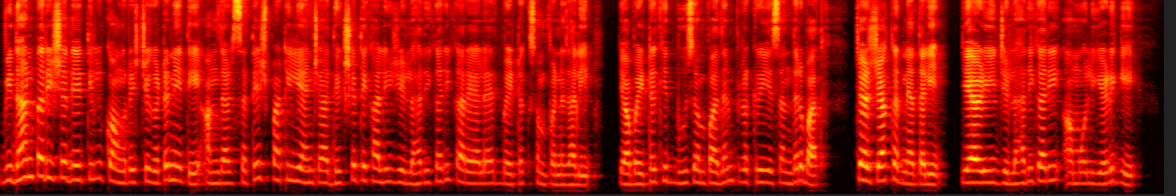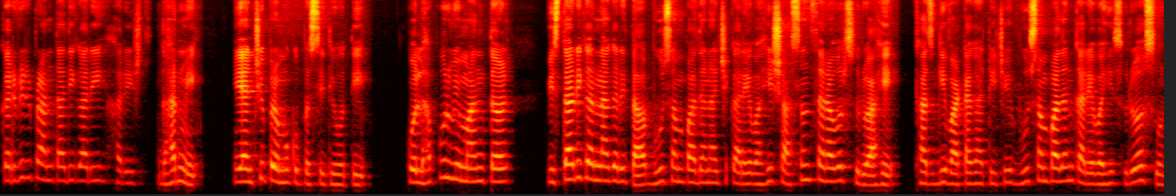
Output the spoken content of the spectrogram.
विधान परिषदेतील काँग्रेसचे गटनेते आमदार सतेज पाटील यांच्या अध्यक्षतेखाली जिल्हाधिकारी कार्यालयात बैठक संपन्न झाली. या बैठकीत भूसंपादन प्रक्रियेसंदर्भात चर्चा करण्यात आली. यावेळी जिल्हाधिकारी अमोल येडगे करवीर प्रांताधिकारी हरीश धार्मिक यांची प्रमुख उपस्थिती होती. कोल्हापूर विमानतळ विस्तारीकरणाकरिता भूसंपादनाची कार्यवाही शासन स्तरावर सुरू आहे. खाजगी वाटाघाटीची भूसंपादन कार्यवाही सुरू असून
